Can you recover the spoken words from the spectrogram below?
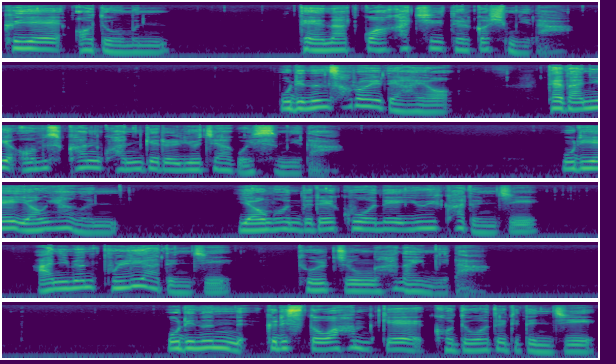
그의 어두움은 대낮과 같이 될 것입니다. 우리는 서로에 대하여 대단히 엄숙한 관계를 유지하고 있습니다. 우리의 영향은 영혼들의 구원에 유익하든지 아니면 불리하든지 둘 중 하나입니다. 우리는 그리스도와 함께 거두어들이든지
